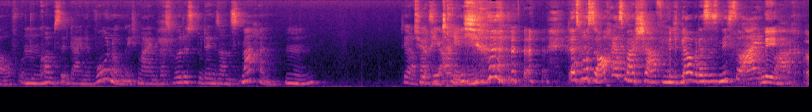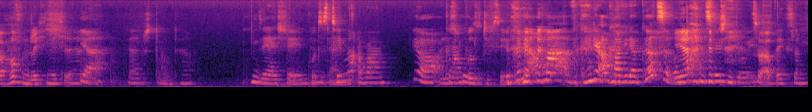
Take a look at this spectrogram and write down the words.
auf und mhm. du kommst in deine Wohnung. Ich meine, was würdest du denn sonst machen? Mhm. Ja, Tür weiß auch nicht. das musst du auch erstmal schaffen. Ich glaube, das ist nicht so einfach. Nee, äh, hoffentlich nicht. Ja. ja. Ja, das stimmt, ja. Sehr schön. Kurzes Thema, aber ja, alles kann man gut. positiv sehen. Wir können ja auch mal, wir können ja auch mal wieder kürzere ja, machen zwischendurch. Zur Abwechslung.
